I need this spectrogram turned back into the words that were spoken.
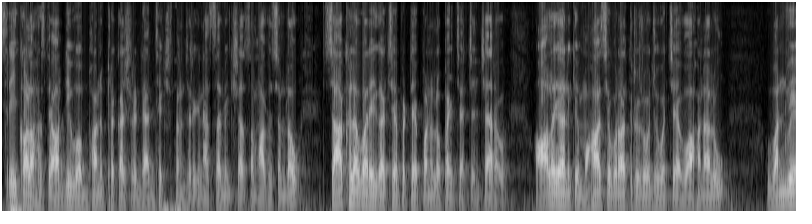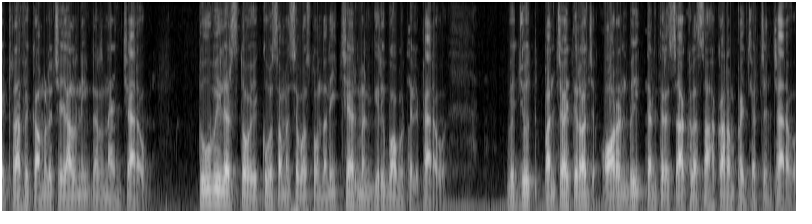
శ్రీకాళహస్తి ఆర్డీఓ భానుప్రకాష్ రెడ్డి అధ్యక్షతన జరిగిన సమీక్షా సమావేశంలో శాఖల వారీగా చేపట్టే పనులపై చర్చించారు. ఆలయానికి మహాశివరాత్రి రోజు వచ్చే వాహనాలు వన్ వే ట్రాఫిక్ అమలు చేయాలని నిర్ణయించారు. టూ వీలర్స్తో ఎక్కువ సమస్య వస్తోందని చైర్మన్ గిరిబాబు తెలిపారు. విద్యుత్ పంచాయతీరాజ్ బి తదితర శాఖల సహకారంపై చర్చించారు.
